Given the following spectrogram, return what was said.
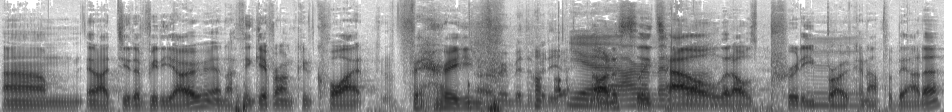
Um, and I did a video, and I think everyone could quite very I remember the video. Yeah, honestly remember. tell that I was pretty broken up about it.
